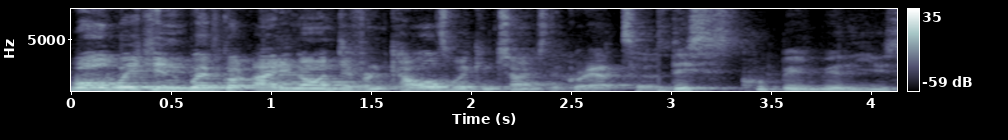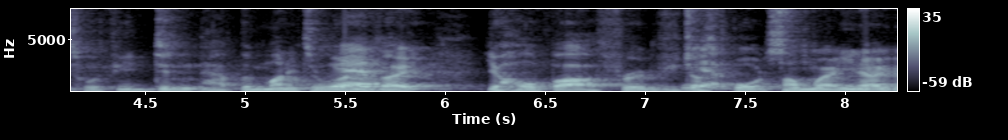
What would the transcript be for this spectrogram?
Well, we can. We've got 89 different colours. We can change the grout to. This could be really useful if you didn't have the money to Yeah. renovate your whole bathroom. If you just Yeah. bought somewhere, you know,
